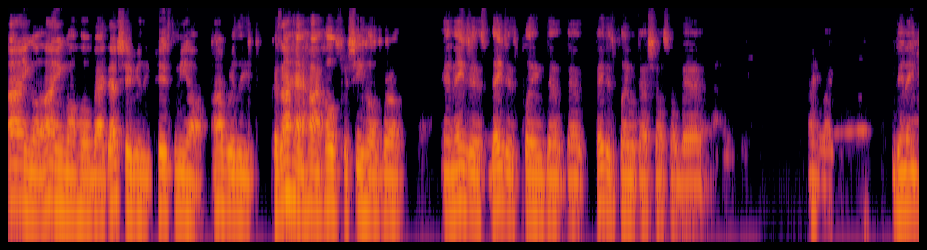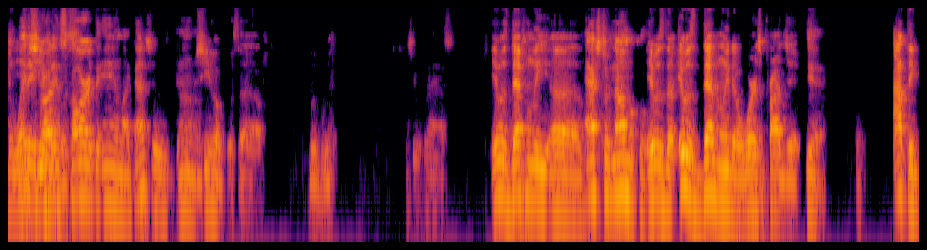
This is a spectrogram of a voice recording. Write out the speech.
I ain't gonna, I ain't gonna hold back. That shit really pissed me off. I really, cause I had high hopes for She-Hulk, bro, and they just, they just played that, that, they just played with that show so bad. I ain't like. It. Then they, the way Yeah, they She-Hulk brought in was- Skaar at the end, like that shit was dumb. She-Hulk was uh boo boo. Shit was ass. It was definitely uh astronomical. it was the it was definitely the worst project. yeah. I think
